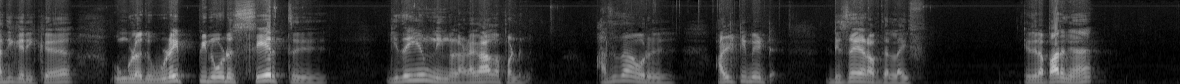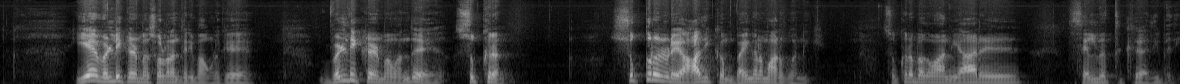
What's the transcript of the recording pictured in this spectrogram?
அதிகரிக்க உங்களது உழைப்பினோடு சேர்த்து இதையும் நீங்கள் அழகாக பண்ணுங்கள் அதுதான் ஒரு ultimate desire of the life இதில் பாருங்கள் ஏன் வெள்ளிக்கிழமை சொல்கிறேன் தெரியுமா உங்களுக்கு? வெள்ளிக்கிழமை வந்து சுக்கரன். சுக்கிரனுடைய ஆதிக்கம் பயங்கரமாக இருக்கும் அன்றைக்கி சுக்கர பகவான் யார்? செல்வத்துக்கு அதிபதி.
